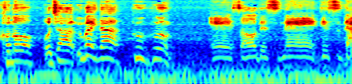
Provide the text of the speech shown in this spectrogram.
このお茶うまいなふんふん」えー、そうですねですだ。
